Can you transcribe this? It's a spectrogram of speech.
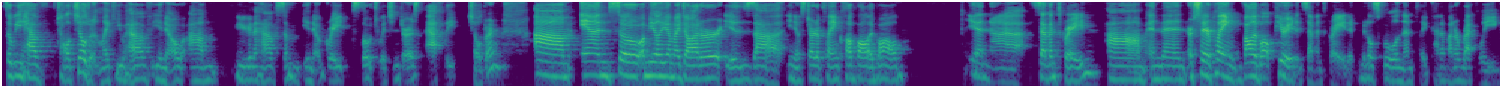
So we have tall children. Like you have you know um, you're going to have some you know great slow twitch endurance athlete children. Um, and so amelia my daughter is uh, you know started playing club volleyball in uh, seventh grade um, and then or started playing volleyball period in seventh grade at middle school and then played kind of on a rec league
